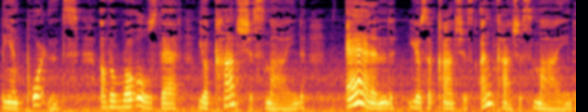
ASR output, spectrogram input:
the importance of the roles that your conscious mind and your subconscious, unconscious mind,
